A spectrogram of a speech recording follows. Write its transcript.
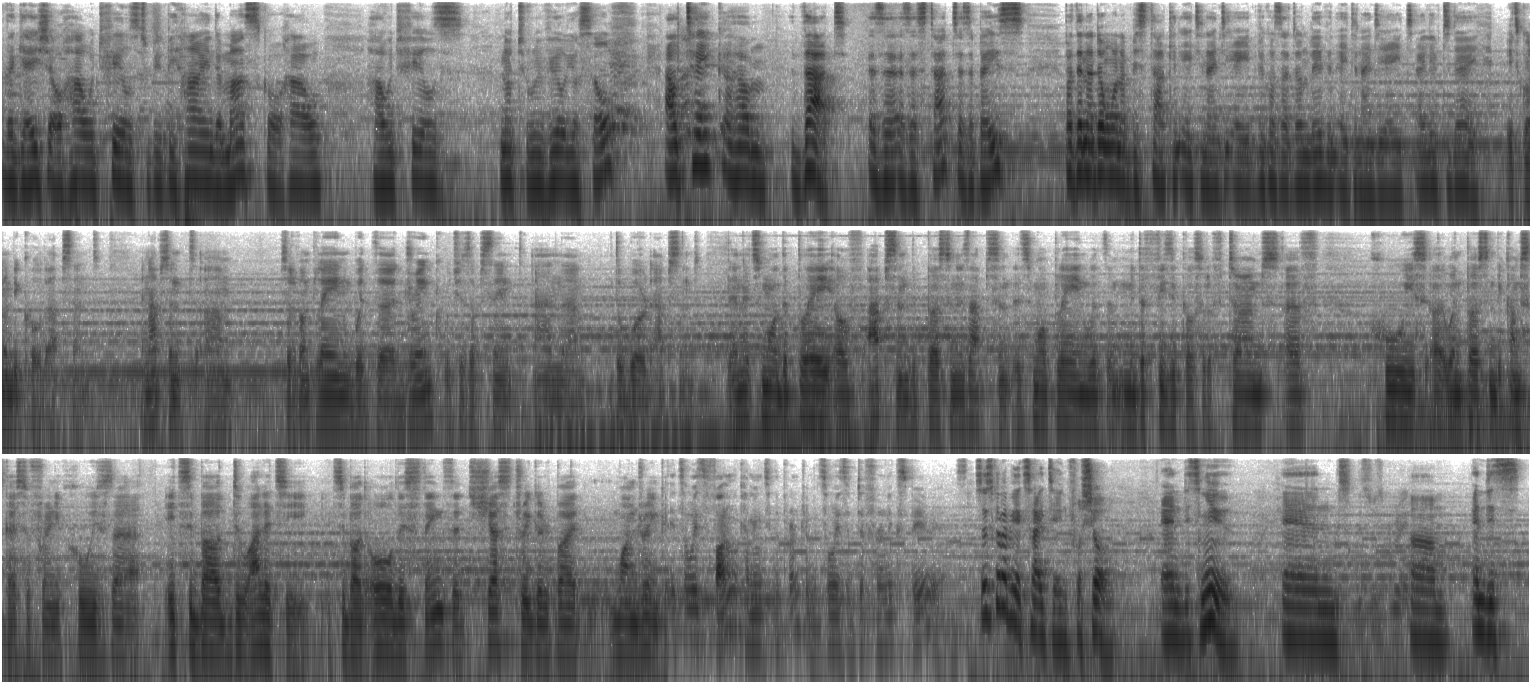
the geisha or how it feels to be behind a mask or how, how it feels not to reveal yourself. I'll take um, that as a, as a start, as a base, but then I don't want to be stuck in 1898 because I don't live in 1898. I live today. It's going to be called Absent. And Absent, um, sort of, I'm playing with the drink, which is absinthe, and um, the word absent. And it's more the play of absent, the person is absent. It's more playing with the metaphysical sort of terms of who is, uh, when person becomes schizophrenic, who is there. It's about duality. It's about all these things that just triggered by one drink. It's always fun coming to the print room. It's always a different experience. So it's going to be exciting for sure, and it's new, and um, and it's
